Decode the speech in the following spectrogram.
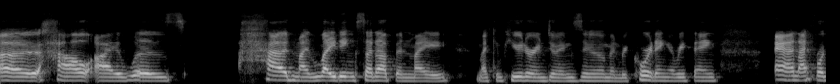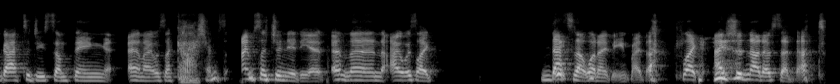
uh, how I was had my lighting set up and my my computer and doing Zoom and recording everything and I forgot to do something and I was like gosh I'm I'm such an idiot and then I was like that's not what I mean by that like I should not have said that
